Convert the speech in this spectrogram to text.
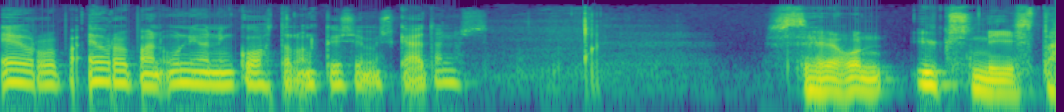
Euroopan, Euroopan unionin kohtalon kysymys käytännössä? Se on yksi niistä.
